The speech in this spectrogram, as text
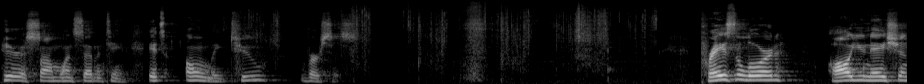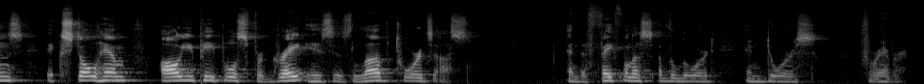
Here is Psalm 117. It's only two verses. Praise the Lord, all you nations, extol him, all you peoples, for great is his love towards us, and the faithfulness of the Lord endures forever.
